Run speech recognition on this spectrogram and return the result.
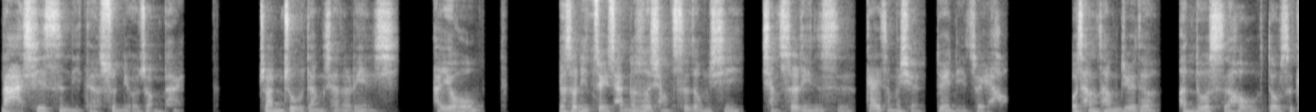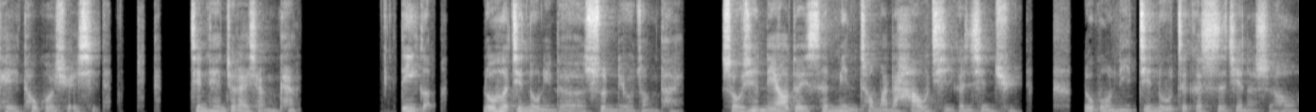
哪些是你的顺流状态？专注当下的练习。还有，有时候你嘴馋的时候想吃东西，想吃零食，该怎么选对你最好？我常常觉得，很多时候都是可以透过学习的。今天就来想想看，第一个，如何进入你的顺流状态？首先，你要对生命充满的好奇跟兴趣。如果你进入这个事件的时候，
